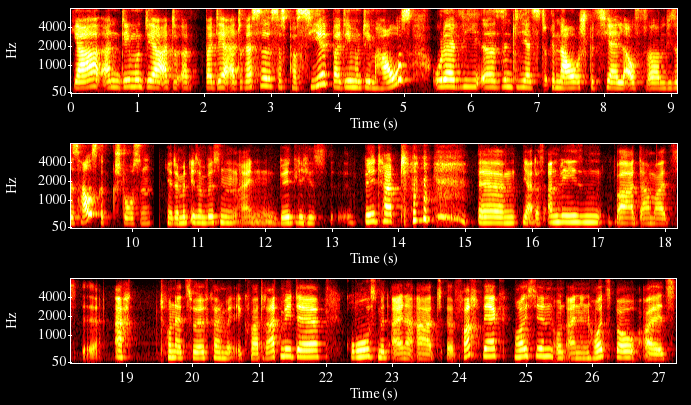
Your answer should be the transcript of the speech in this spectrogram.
ja, an dem und der Ad bei der Adresse ist das passiert, bei dem und dem Haus? Oder wie äh, sind die jetzt genau speziell auf ähm, dieses Haus gestoßen? Ja, damit ihr so ein bisschen ein bildliches Bild habt. ähm, ja, das Anwesen war damals äh, 812 Quadratmeter groß mit einer Art äh, Fachwerkhäuschen und einem Holzbau als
